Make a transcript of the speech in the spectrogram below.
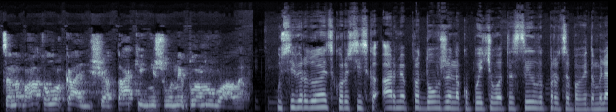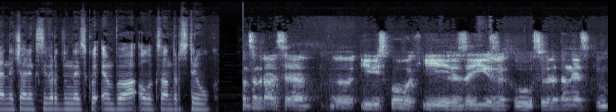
це набагато локальніші атаки ніж вони планували. У Сєвєродонецьку російська армія продовжує накопичувати сили. Про це повідомляє начальник Сєвєродонецької МВА Олександр Стрюк. Концентрація е, і військових, і заїжджих у Северодонецьку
